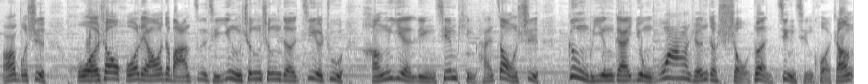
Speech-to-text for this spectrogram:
而不是火烧火燎的把自己硬生生的借助行业领先品牌造势，更不应该用挖人的手段进行扩张。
